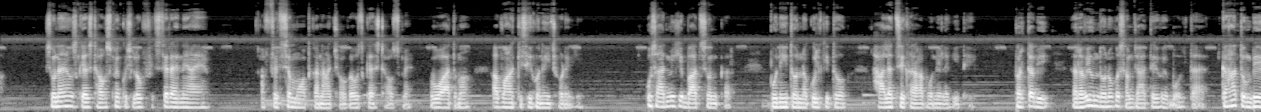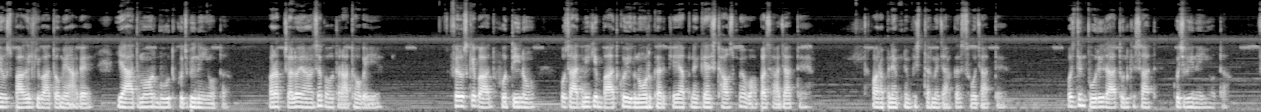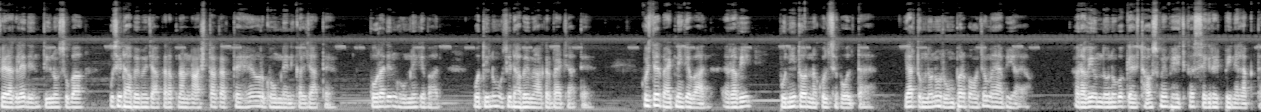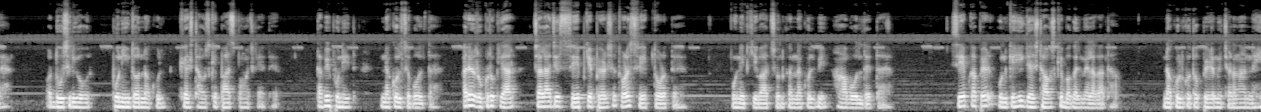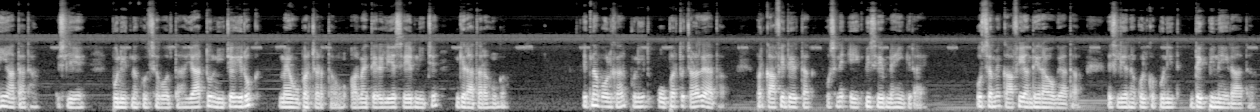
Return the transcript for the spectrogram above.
सुना है उस गेस्ट हाउस में कुछ लोग फिर से रहने आए हैं। अब फिर से मौत का नाच होगा उस गेस्ट हाउस में। वो आत्मा अब वहाँ किसी को नहीं छोड़ेगी। उस आदमी की बात सुनकर पुनीत और नकुल की तो हालत से ख़राब होने लगी थी। पर तभी रवि उन दोनों को समझाते हुए बोलता है, कहाँ तुम भी उस पागल की बातों में आ गए? ये आत्मा और भूत कुछ भी नहीं होता। और अब चलो यहाँ से बहुत रात हो गई है। फिर उसके बाद वो तीनों उस आदमी की बात को इग्नोर करके अपने गेस्ट हाउस में वापस आ जाते हैं और अपने अपने बिस्तर में जाकर सो जाते हैं। उस दिन पूरी रात उनके साथ कुछ भी नहीं होता। फिर अगले दिन तीनों सुबह उसी ढाबे में जाकर अपना नाश्ता करते हैं और घूमने निकल जाते हैं। पूरा दिन घूमने के बाद वो तीनों उसी ढाबे में आकर बैठ जाते हैं। कुछ देर बैठने के बाद रवि पुनीत और नकुल से बोलता है, यार तुम दोनों रूम पर पहुंचो, मैं अभी आया रवि उन दोनों को गेस्ट हाउस में भेजकर सिगरेट पीने लगता है। और दूसरी ओर पुनीत और नकुल गेस्ट हाउस के पास पहुँच गए थे। तभी पुनीत नकुल से बोलता है, अरे रुक रुक यार, चल आज इस सेब के पेड़ से थोड़े सेब तोड़ते हैं। पुनीत की बात सुनकर नकुल भी हाँ बोल देता है। सेब का पेड़ उनके ही गेस्ट हाउस के बगल में लगा था। नकुल को तो पेड़ में चढ़ना नहीं आता था, इसलिए पुनीत नकुल से बोलता है, यार तू नीचे ही रुक, मैं ऊपर चढ़ता हूँ और मैं तेरे लिए सेब नीचे गिराता रहूँगा। इतना बोलकर पुनीत ऊपर तो चढ़ गया था पर काफ़ी देर तक उसने एक भी सेब नहीं गिराए। उस समय काफ़ी अंधेरा हो गया था, इसलिए नकुल को पुनीत दिख भी नहीं रहा था।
